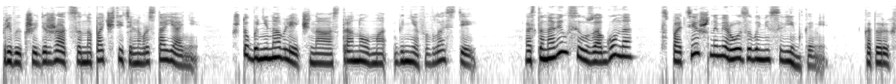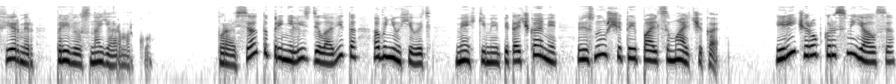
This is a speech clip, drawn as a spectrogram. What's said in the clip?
привыкший держаться на почтительном расстоянии, чтобы не навлечь на астронома гнев властей, остановился у загона с потешными розовыми свинками, которых фермер привез на ярмарку. Поросята принялись деловито обнюхивать мягкими пятачками веснушчатые пальцы мальчика, и Рич робко рассмеялся,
